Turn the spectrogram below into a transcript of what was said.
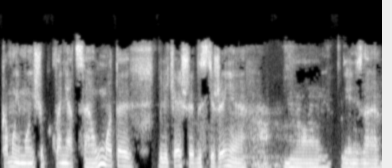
кому ему еще поклоняться? Ум – это величайшее достижение, ну, я не знаю,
